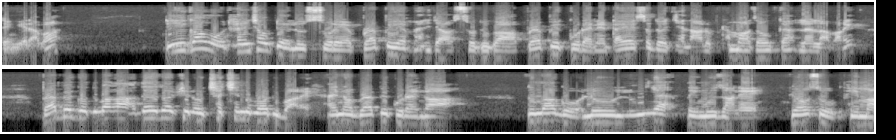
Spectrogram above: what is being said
တင်ခဲ့တာပါ။ဒီအကောင့်ကိုထိန်းချုပ်တယ်လို့ဆိုတဲ့ Brad Pitt ရဲ့ manager ဆိုသူက Brad Pitt ကိုယ်တိုင်နဲ့တိုက်ရိုက်ဆက်သွယ်ကျင်လာလို့ပထမဆုံးကန့်လန့်လာပါတယ်။ Brad Pitt ကိုသူမကအသေးဆွဲဖြစ်လို့ချက်ချင်းသဘောတူပါတယ်။အဲဒီနောက် Brad Pitt ကိုယ်တိုင်ကသူမကိုအလိုလူညံ့သိမ်မှုစာနဲ့ပြောဆိုဖေးမှ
